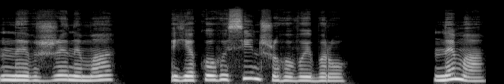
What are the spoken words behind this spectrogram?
невже нема якогось іншого вибору? Нема.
